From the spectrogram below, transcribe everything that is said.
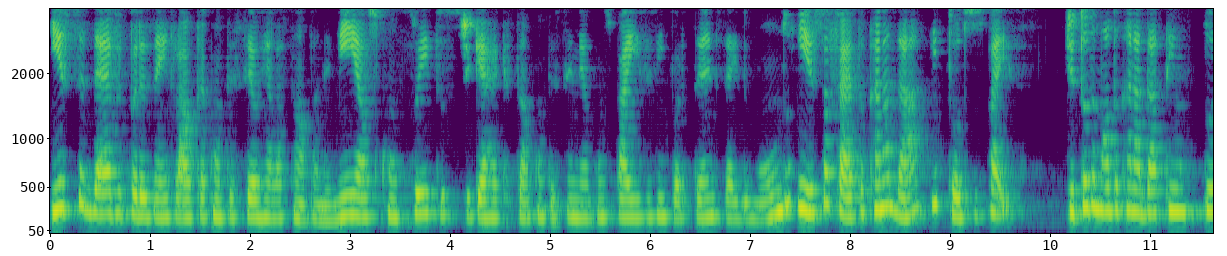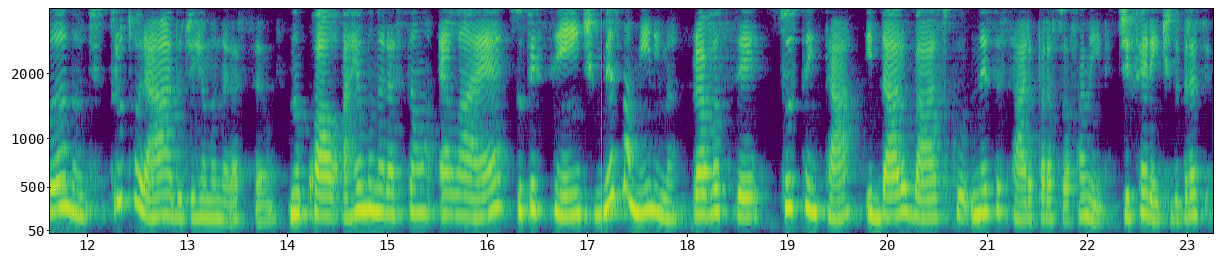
Isso se deve, por exemplo, ao que aconteceu em relação à pandemia, aos conflitos de guerra que estão acontecendo em alguns países importantes aí do mundo, e isso afeta o Canadá e todos os países. De todo modo, o Canadá tem um plano estruturado de remuneração, no qual a remuneração ela é suficiente, mesmo a mínima, para você sustentar e dar o básico necessário para a sua família, diferente do Brasil.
